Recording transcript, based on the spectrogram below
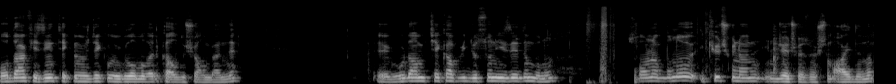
modern fiziğin teknolojideki uygulamaları kaldı şu an bende. Ee, buradan bir check-up videosunu izledim bunun. Sonra bunu 2-3 gün önce çözmüştüm Aydın'ı.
